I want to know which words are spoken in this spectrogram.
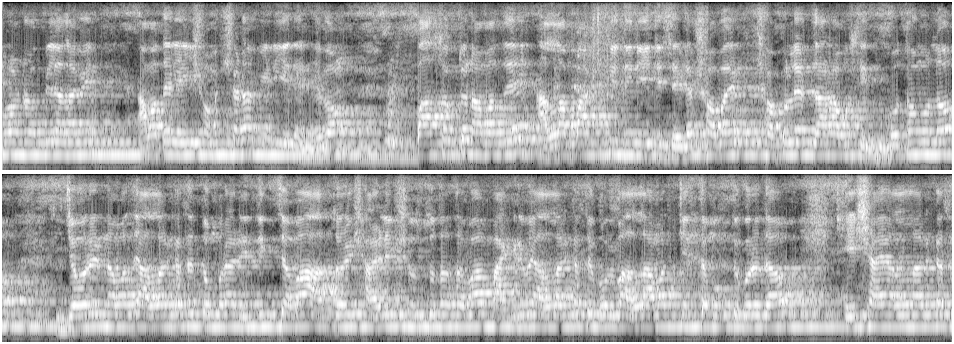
মোহন রব্বিল আলামিন, আমাদের এই সমস্যাটা মিলিয়ে দেন। এবং পাঁচ ওয়াক্ত নামাজে আল্লাহ পাঁচটি জিনিস দিছে, এটা সবাই, সকলের জানা উচিত। প্রথম হলো, জোহরের নামাজে আল্লাহর কাছে তোমরা রিজিক চাবা আচরে শারীরিক সুস্থতা চাবা, মাগরিবে আল্লাহর কাছে বলবা, আল্লাহ, আমার চিন্তা মুক্ত করে দাও। ঈশায় আল্লাহর কাছে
